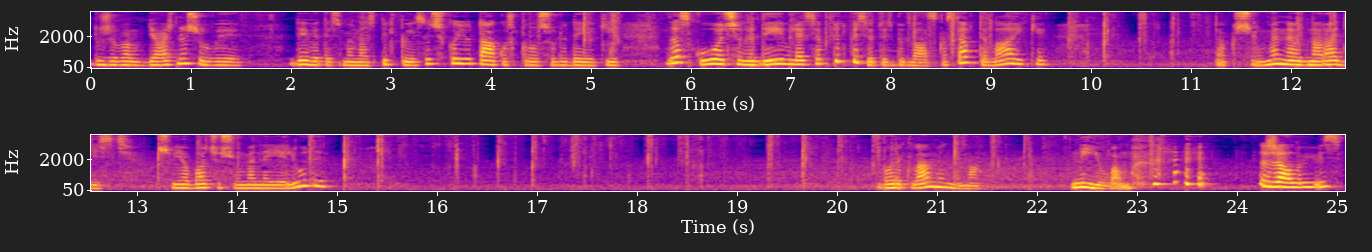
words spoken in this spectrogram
Дуже вам вдячна, що ви дивитесь мене з підписочкою. Також прошу людей, які заскочили, дивляться. Підписуйтесь, будь ласка, ставте лайки. Так що в мене одна радість, що я бачу, що в мене є люди. Бо реклами нема. Нию вам. Жалуюсь.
